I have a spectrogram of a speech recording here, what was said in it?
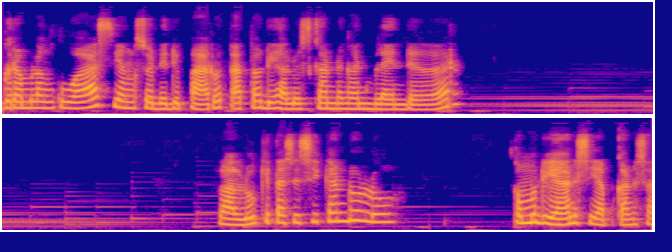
gram lengkuas yang sudah diparut atau dihaluskan dengan blender. Lalu kita sisihkan dulu. Kemudian siapkan 1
